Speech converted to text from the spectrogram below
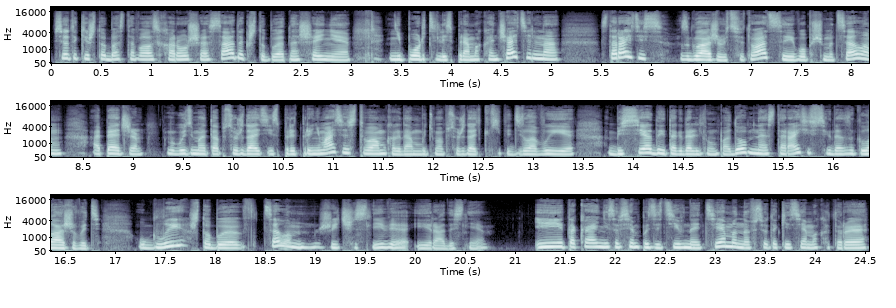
Все-таки, чтобы оставалось хороший осадок, чтобы отношения не портились прям окончательно, старайтесь сглаживать ситуации. В общем и целом, опять же, мы будем это обсуждать и с предпринимательством, когда мы будем обсуждать какие-то деловые беседы и так далее и тому подобное. Старайтесь всегда сглаживать углы, чтобы в целом жить счастливее и радостнее. И такая не совсем позитивная тема, но все-таки тема, которая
